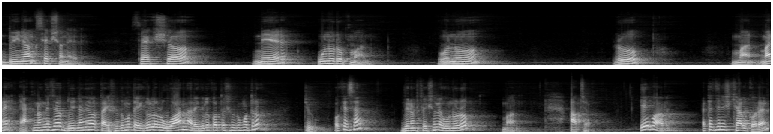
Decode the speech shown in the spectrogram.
দুই নং সেকশনের। সেকশনের অনুরূপ মান। অনুরূপ মান। মানে এক নঙে স্যার, দুই নঙেও তাই। শুধুমাত্র এগুলো ওয়ান আর এগুলো কত? শুধুমাত্র টু ওকে স্যার? দুই নং সেকশনের অনুরূপ মান। আচ্ছা এবার একটা জিনিস খেয়াল করেন।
